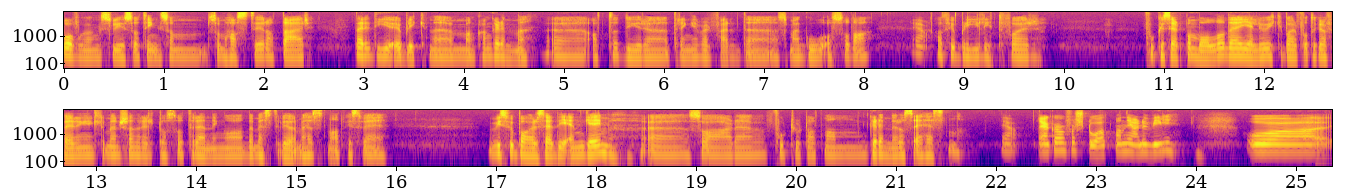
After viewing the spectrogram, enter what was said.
overgangslys og ting som, som haster. At det er det er i de øyeblikkene man kan glemme uh, at dyret trenger velferd uh, som er god også da. Ja. At vi blir litt for fokusert på målet. Og det gjelder jo ikke bare fotografering, egentlig, men generelt også trening og det meste vi gjør med hestene. At hvis vi, hvis vi bare ser the end game, uh, så er det fort gjort at man glemmer å se hesten. Ja. Jeg kan forstå at man gjerne vil. Og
